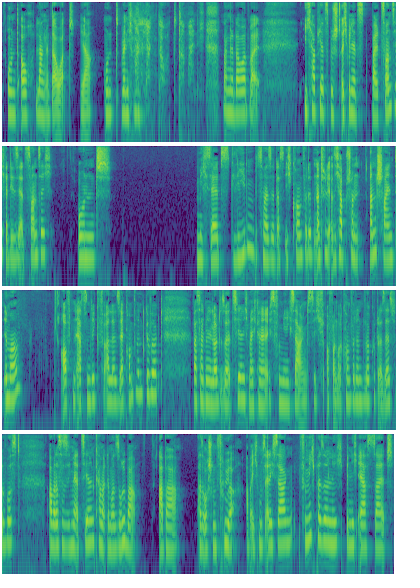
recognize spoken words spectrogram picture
und auch lange dauert, ja. Und wenn ich meine lange dauert, dann meine ich lange dauert, weil ich habe jetzt, ich bin jetzt bald 20, werde dieses Jahr jetzt 20 und mich selbst lieben, beziehungsweise dass ich confident bin. Natürlich, also ich habe schon anscheinend immer auf den ersten Blick für alle sehr confident gewirkt was halt mir die Leute so erzählen. Ich meine, ich kann ja nichts von mir nicht sagen, dass ich auf andere confident wirke oder selbstbewusst. Aber das, was ich mir erzählen, kam halt immer so rüber. Aber Also auch schon früher. Aber ich muss ehrlich sagen, für mich persönlich bin ich erst seit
